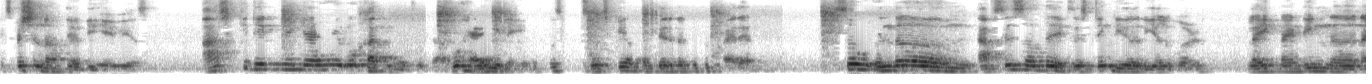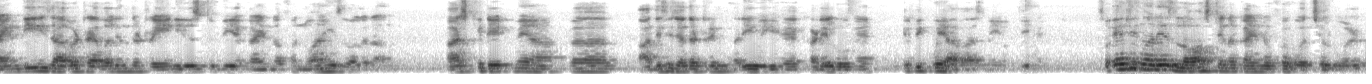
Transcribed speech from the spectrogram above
expression of their behaviors आज की डेट में क्या है वो खत्म हो चुका है वो है ही नहीं उसको सोच के और कंपेयर करके कुछ फ़ायदा नहीं। So in the absence of the existing real world like 1990s our travel in the train used to be a kind of a noise all around. आज की डेट में आपका आधे से ज़्यादा ट्रेन भरी हुई है खड़े लोग हैं फिर भी कोई आवाज़ नहीं होती है। Everyone is lost in a kind of a virtual world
